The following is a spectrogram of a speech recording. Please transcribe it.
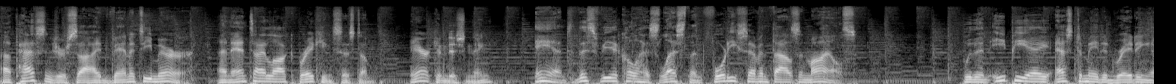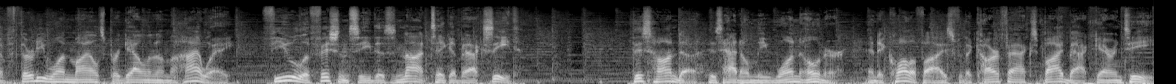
a passenger side vanity mirror, an anti-lock braking system, air conditioning, and this vehicle has less than 47,000 miles. With an EPA estimated rating of 31 miles per gallon on the highway, fuel efficiency does not take a back seat. This Honda has had only one owner and it qualifies for the Carfax buyback guarantee.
